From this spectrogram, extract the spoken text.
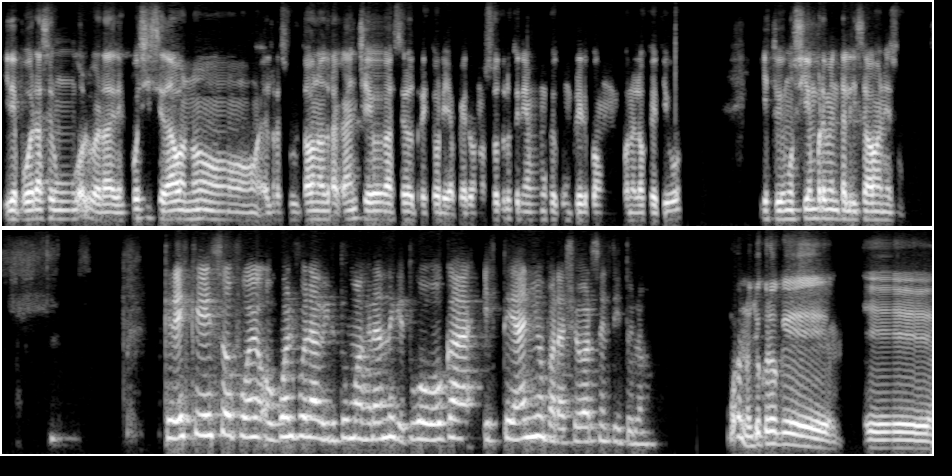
y de poder hacer un gol, ¿verdad? después si se daba o no el resultado en otra cancha iba a ser otra historia, pero nosotros teníamos que cumplir con, con el objetivo y estuvimos siempre mentalizados en eso. ¿Crees que eso fue, o cuál fue la virtud más grande que tuvo Boca este año para llevarse el título? Bueno, yo creo que eh,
